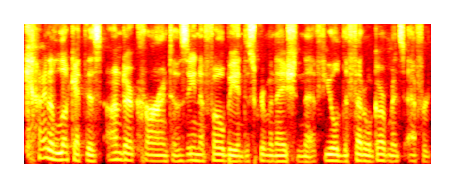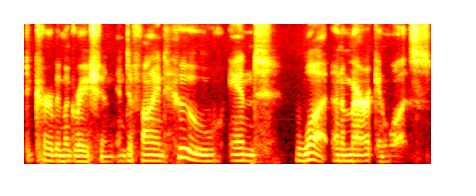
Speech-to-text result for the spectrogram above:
kind of look at this undercurrent of xenophobia and discrimination that fueled the federal government's effort to curb immigration and defined who and what an American was.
